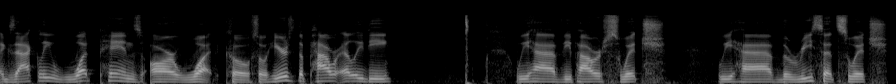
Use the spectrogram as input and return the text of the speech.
exactly what pins are what. Co. So here's the power LED. We have the power switch. We have the reset switch.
